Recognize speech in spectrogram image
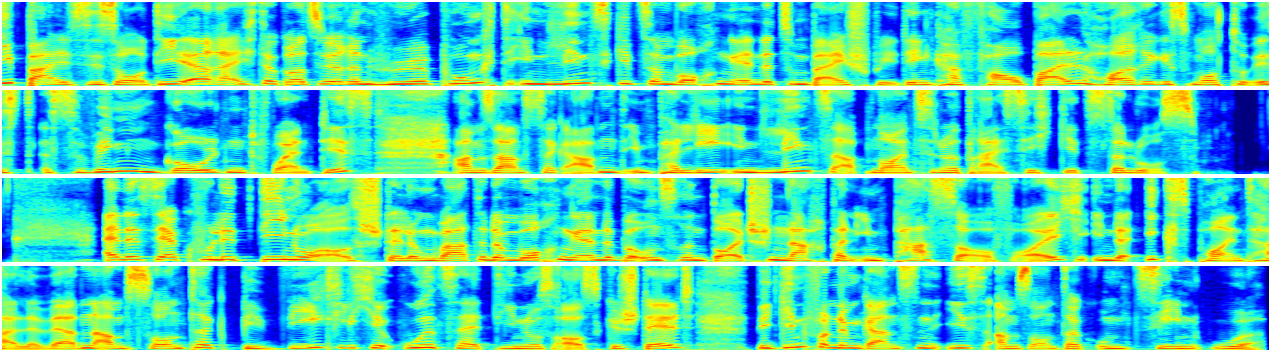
Die Ballsaison, die erreicht ja gerade so ihren Höhepunkt. In Linz gibt es am Wochenende zum Beispiel den KV-Ball. Heuriges Motto ist Swing Golden Twenties. Am Samstagabend im Palais in Linz ab 19.30 Uhr geht's da los. Eine sehr coole Dino-Ausstellung wartet am Wochenende bei unseren deutschen Nachbarn in Passau auf euch. In der X-Point-Halle werden am Sonntag bewegliche Uhrzeit-Dinos ausgestellt. Beginn von dem Ganzen ist am Sonntag um 10 Uhr.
